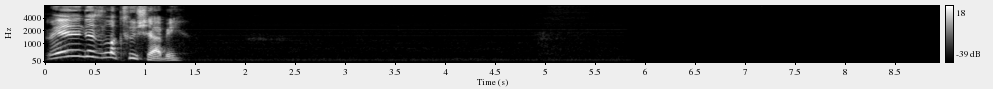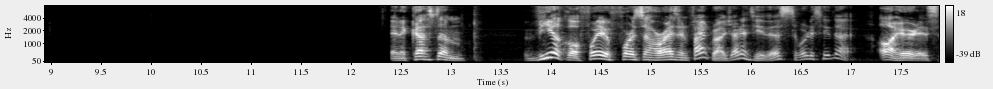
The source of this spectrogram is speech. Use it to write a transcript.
Man, it doesn't look too shabby. And a custom vehicle for your Forza Horizon 5 garage. I didn't see this. Where did you see that? Oh, here it is.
